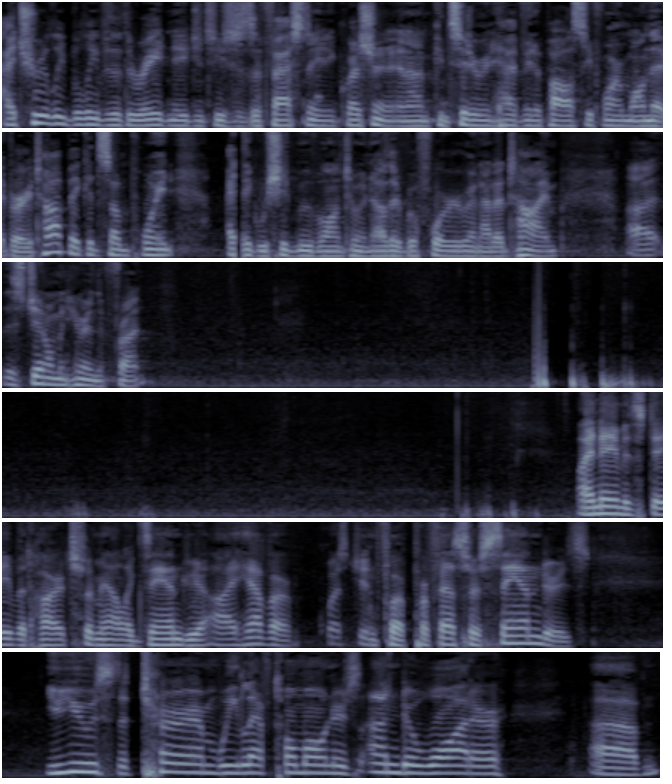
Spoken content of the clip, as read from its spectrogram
I truly believe that the rating agencies is a fascinating question, and I'm considering having a policy forum on that very topic at some point. I think we should move on to another before we run out of time. Uh, this gentleman here in the front. My name is David Hartz from Alexandria. I have a question for Professor Sanders. You use the term we left homeowners underwater. Um,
